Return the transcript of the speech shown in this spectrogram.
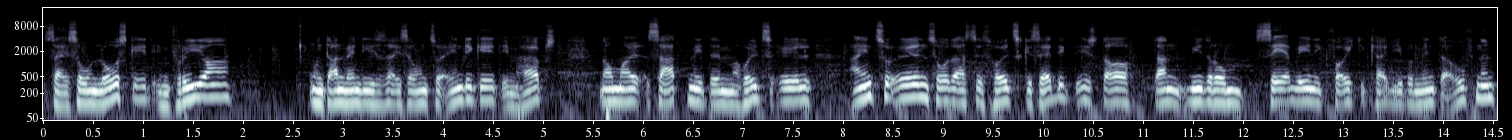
Saison losgeht, im Frühjahr, und dann, wenn die Saison zu Ende geht, im Herbst, nochmal satt mit dem Holzöl einzuölen, sodass das Holz gesättigt ist, da dann wiederum sehr wenig Feuchtigkeit über den Winter aufnimmt.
